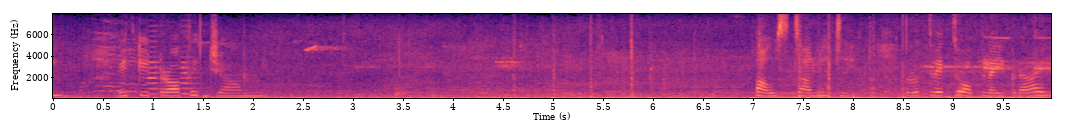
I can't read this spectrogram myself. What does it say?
इतकी ट्रॉफिक जाम पाऊस चालूच आहे. ऋत्विक झोपला इकडं आहे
